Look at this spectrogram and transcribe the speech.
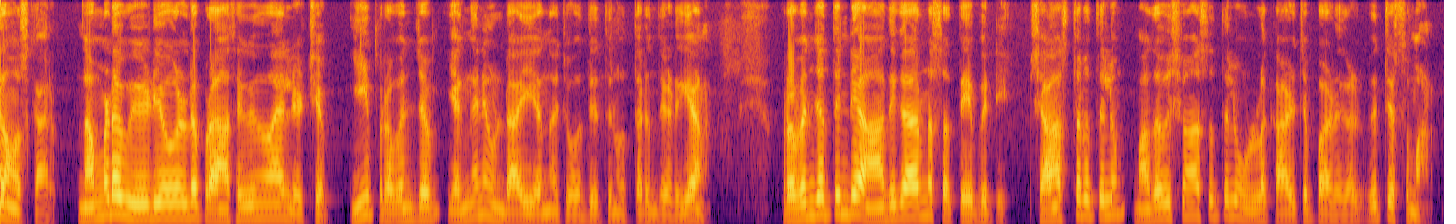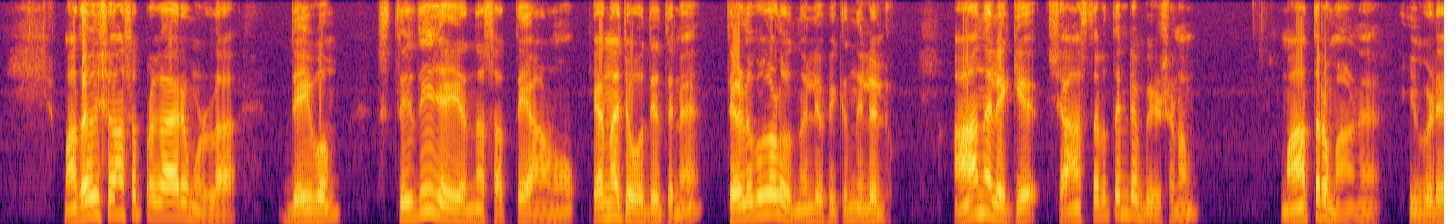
നമസ്കാരം. നമ്മുടെ വീഡിയോകളുടെ പ്രാഥമികമായ ലക്ഷ്യം ഈ പ്രപഞ്ചം എങ്ങനെ ഉണ്ടായി എന്ന ചോദ്യത്തിന് ഉത്തരം തേടുകയാണ്. പ്രപഞ്ചത്തിന്റെ ആധികാരണ സത്തയെപ്പറ്റി ശാസ്ത്രത്തിലും മതവിശ്വാസത്തിലും ഉള്ള കാഴ്ചപ്പാടുകൾ വ്യത്യസ്തമാണ്. മതവിശ്വാസപ്രകാരമുള്ള ദൈവം സ്ഥിതി ചെയ്യുന്ന സത്തയാണോ എന്ന ചോദ്യത്തിന് തെളിവുകളൊന്നും ലഭിക്കുന്നില്ലല്ലോ. ആ നിലയ്ക്ക് ശാസ്ത്രത്തിന്റെ ഭീഷണം മാത്രമാണ് ഇവിടെ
